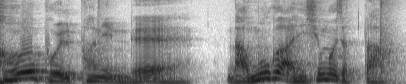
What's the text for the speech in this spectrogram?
허벌판인데 나무가 안 심어졌다.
